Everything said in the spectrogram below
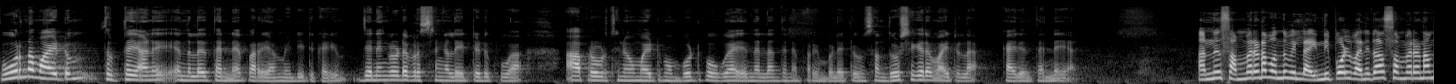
പൂർണമായിട്ടും തൃപ്തയാണ് എന്നുള്ളത് തന്നെ പറയാൻ വേണ്ടിയിട്ട് കഴിയും. ജനങ്ങളുടെ പ്രശ്നങ്ങൾ ഏറ്റെടുക്കുക ആ പ്രവർത്തനവുമായിട്ട് മുമ്പോട്ട് പോവുക എന്നെല്ലാം തന്നെ പറയുമ്പോൾ ഏറ്റവും സന്തോഷകരമായിട്ടുള്ള കാര്യം തന്നെയാണ്. അന്ന് സംവരണമൊന്നുമില്ല. ഇന്നിപ്പോൾ വനിതാ സംവരണം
